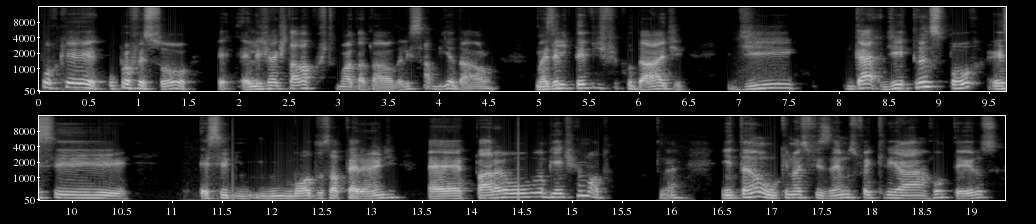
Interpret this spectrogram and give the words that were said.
Porque o professor, ele já estava acostumado a dar aula, ele sabia dar aula, mas ele teve dificuldade de, de transpor esse, esse modus operandi é, para o ambiente remoto, né? Então, o que nós fizemos foi criar roteiros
